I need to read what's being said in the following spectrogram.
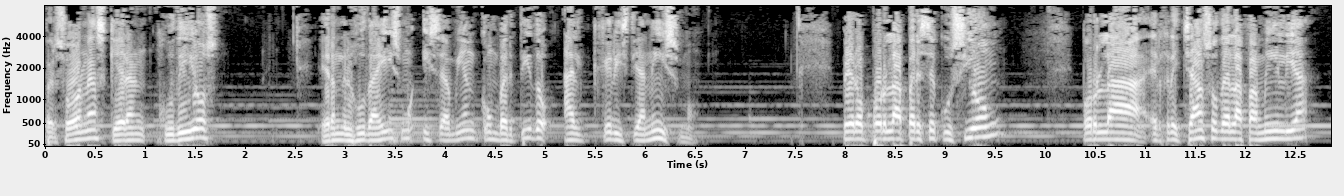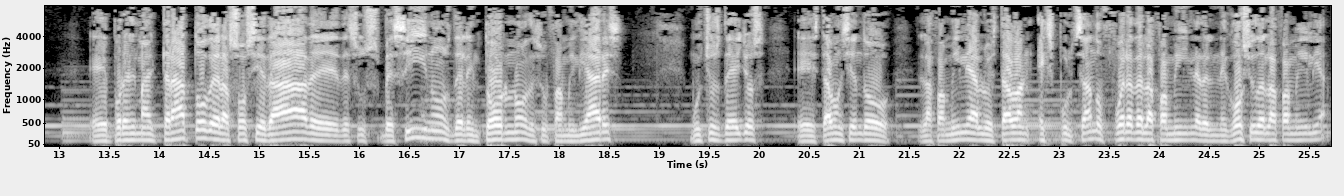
personas que eran judíos, eran del judaísmo y se habían convertido al cristianismo. Pero por la persecución, por la, el rechazo de la familia, eh, por el maltrato de la sociedad, de, de sus vecinos, del entorno, de sus familiares, muchos de ellos eh, estaban siendo, la familia lo estaban expulsando fuera de la familia, del negocio de la familia.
